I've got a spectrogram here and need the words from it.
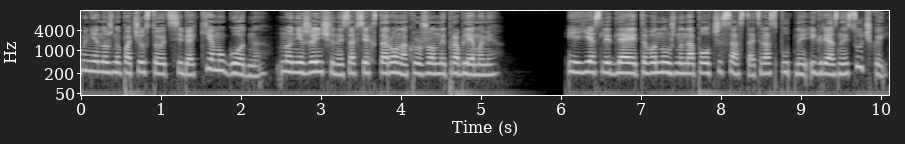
Мне нужно почувствовать себя кем угодно, но не женщиной со всех сторон, окруженной проблемами. И если для этого нужно на полчаса стать распутной и грязной сучкой,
